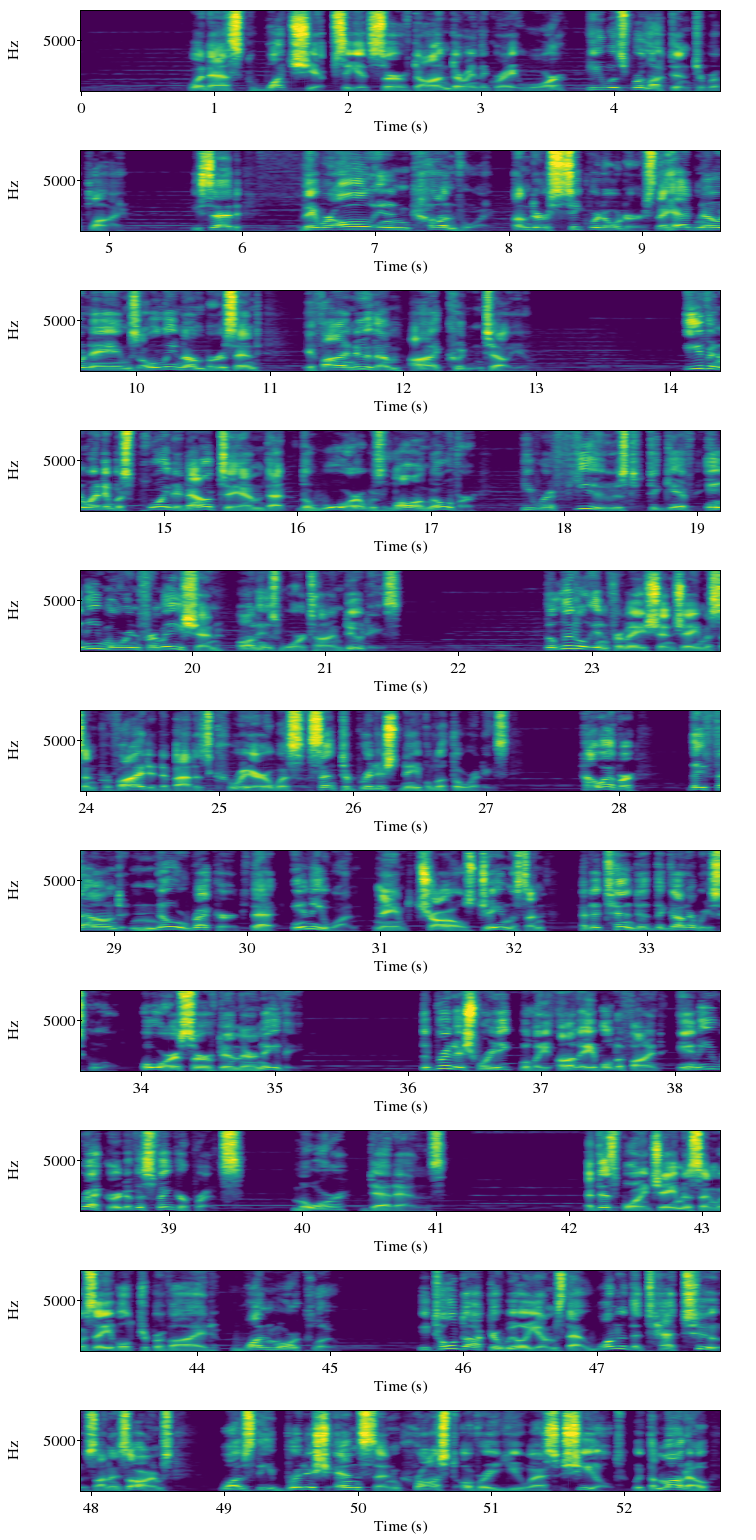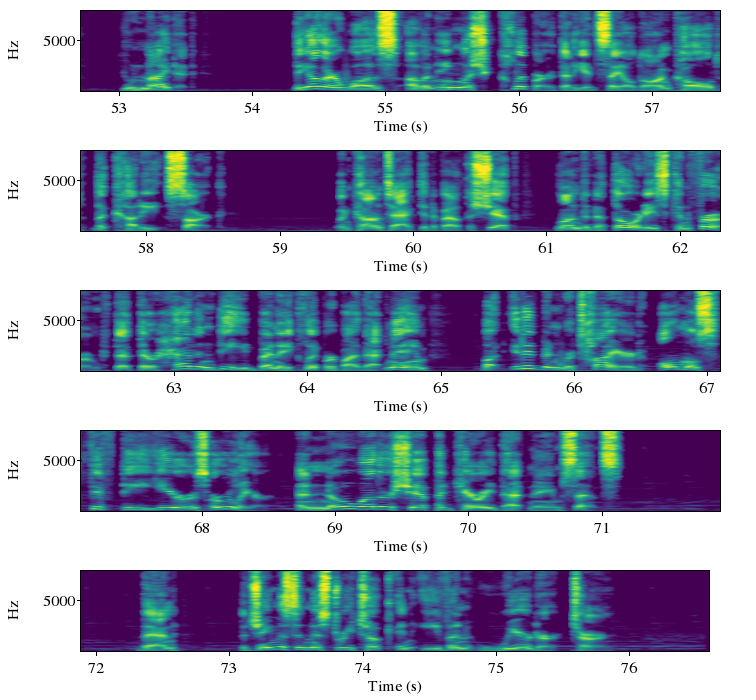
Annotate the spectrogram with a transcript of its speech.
When asked what ships he had served on during the Great War, he was reluctant to reply. He said, they were all in convoy, under secret orders. They had no names, only numbers, and if I knew them, I couldn't tell you. Even when it was pointed out to him that the war was long over, he refused to give any more information on his wartime duties. The little information Jameson provided about his career was sent to British naval authorities. However, they found no record that anyone named Charles Jameson had attended the gunnery school or served in their navy. The British were equally unable to find any record of his fingerprints. More dead ends. At this point, Jameson was able to provide one more clue. He told Dr. Williams that one of the tattoos on his arms was the British ensign crossed over a U.S. shield with the motto United. The other was of an English clipper that he had sailed on called the Cutty Sark. When contacted about the ship, London authorities confirmed that there had indeed been a clipper by that name, but it had been retired almost 50 years earlier, and no other ship had carried that name since. Then, the Jameson mystery took an even weirder turn.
